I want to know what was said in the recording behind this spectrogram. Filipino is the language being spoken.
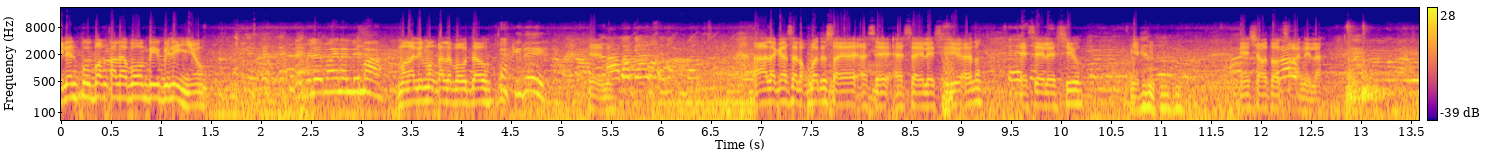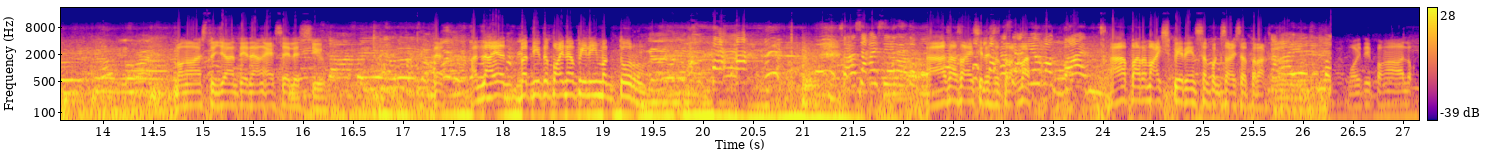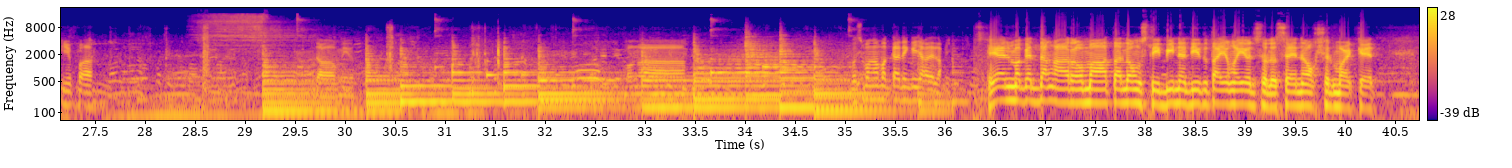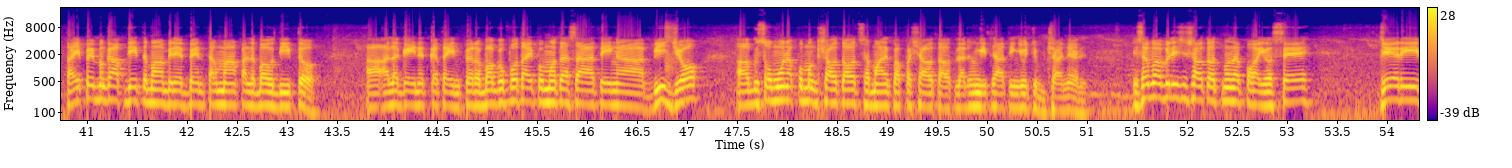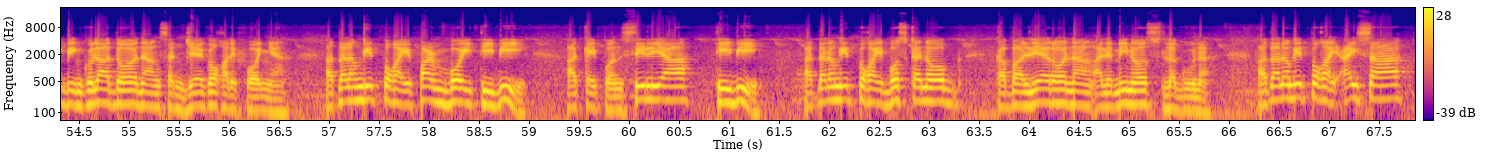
Ilan po bang kalabaw ang bibili nyo? Bili mga ng lima. Mga limang kalabaw daw. Kidi. Yan. Alagaan sa lakban. Alaga sa lokba doon sa S- SLSU, ano? SLSU. Yan. Yan, shoutout sa kanila. Mga estudyante ng SLSU. Ang layan, ba't dito pa kayo napiling mag-tour? Sasakay sila dito. Ah, sasakay sila sa truck? Kasi ayaw mag-van. Ah, para ma-experience ng pagsakay sa truck. Saka ayaw din mag- Mo ito yung pangalok niyo pa. Dami oh. Mga Mas mga magkano kanya kalalaki? Ayan, magandang araw mga talong TV. Nandito tayo ngayon sa Lucena Auction Market. Tayo pa mag-update ng mga binibentang mga kalabaw dito. Ah, alagayin at katayin. Pero bago po tayo pumunta sa ating ah, video, ah, gusto ko muna po mag-shoutout sa mga nagpapa-shoutout, lalo hingit sa ating YouTube channel. Isang mabilis sa shoutout muna po kayo si Jerry Vinculado ng San Diego, California. At lalunggit po kay Farmboy TV at kay Poncilia TV. At lalunggit po kay Boss Canog Caballero ng Alaminos, Laguna. At lalunggit po kay Aisa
